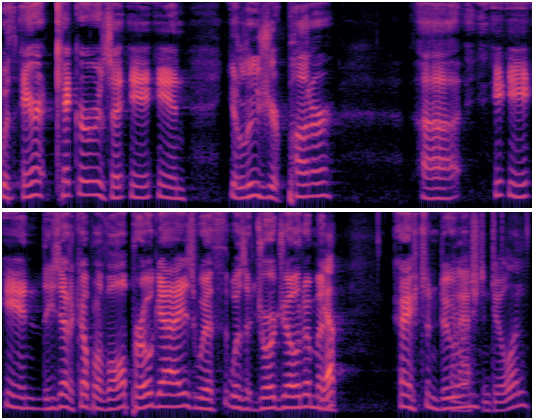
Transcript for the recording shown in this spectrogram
with errant kickers, and, and you lose your punter. Uh, and- and he's had a couple of All Pro guys with was it George Odum and Yep. Ashton Dulin And Ashton Dulin.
